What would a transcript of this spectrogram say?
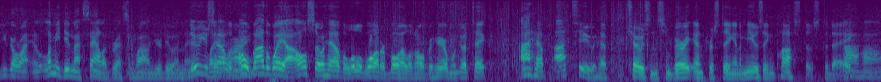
you go right. Let me do my salad dressing while you're doing that. Do your Larry, salad. Oh, by the way, I also have a little water boiling over here, and we're going to take. I have, I too have chosen some very interesting and amusing pastas today. Uh-huh.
